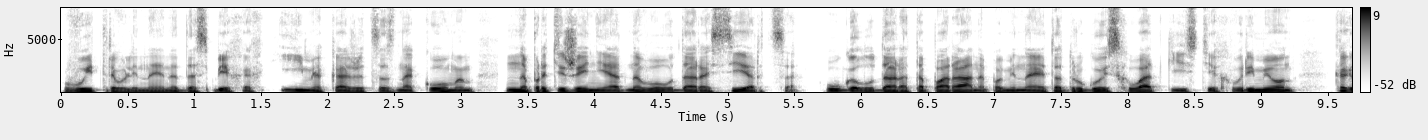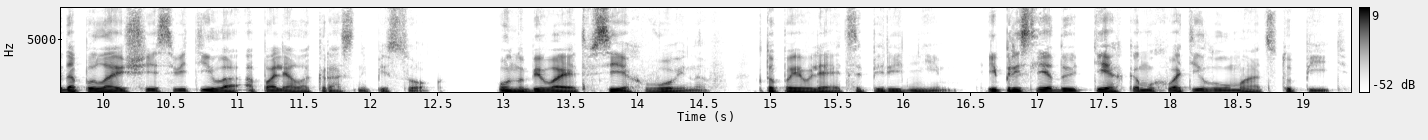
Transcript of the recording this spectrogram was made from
Вытравленное на доспехах имя кажется знакомым на протяжении одного удара сердца. Угол удара топора напоминает о другой схватке из тех времен, когда пылающее светило опаляло красный песок. Он убивает всех воинов, кто появляется перед ним, и преследует тех, кому хватило ума отступить.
